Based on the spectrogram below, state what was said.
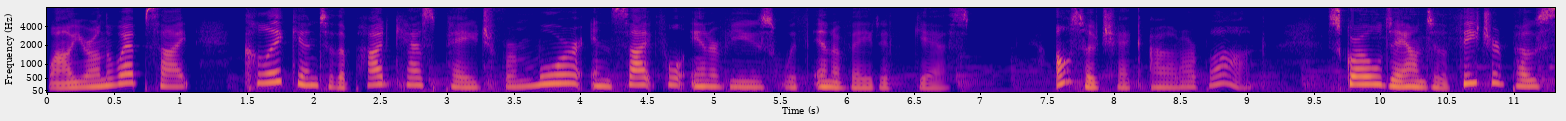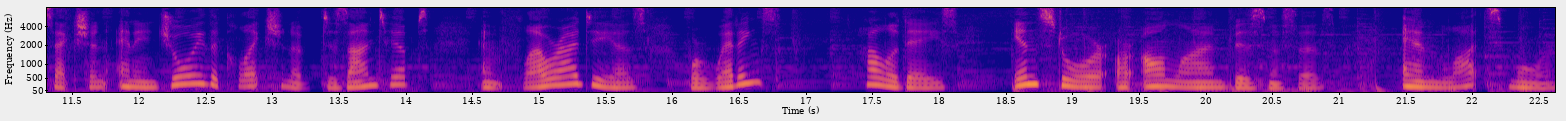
While you're on the website, click into the podcast page for more insightful interviews with innovative guests. Also check out our blog Scroll down to the featured post section and enjoy the collection of design tips and flower ideas for weddings, holidays, in store or online businesses, and lots more.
